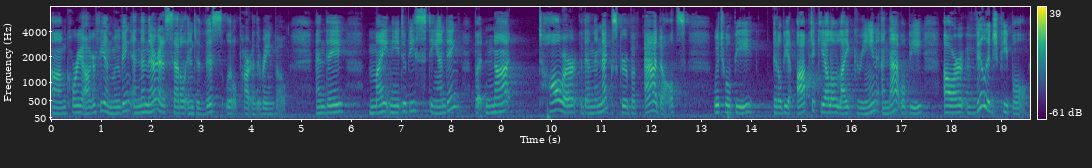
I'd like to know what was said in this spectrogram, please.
um, choreography and moving, and then they're gonna settle into this little part of the rainbow. And they might need to be standing, but not taller than the next group of adults, which will be, it'll be an optic yellow light green, and that will be our village people,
